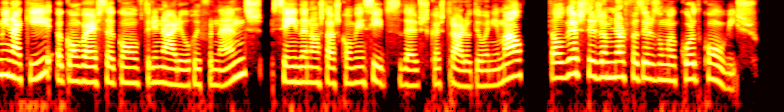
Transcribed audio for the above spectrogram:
Termina aqui a conversa com o veterinário Rui Fernandes. Se ainda não estás convencido se deves castrar o teu animal, talvez seja melhor fazeres um acordo com o bicho.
